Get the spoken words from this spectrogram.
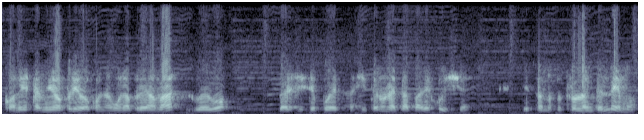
con esta misma prueba, con alguna prueba más, luego ver si se puede transitar una etapa de juicio. Eso nosotros lo entendemos.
